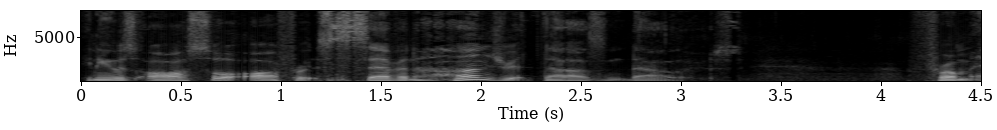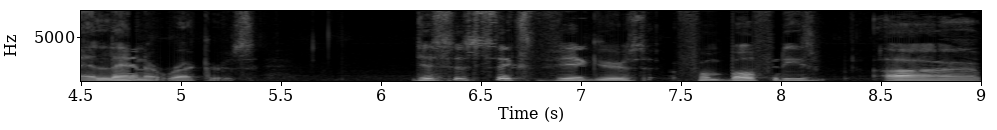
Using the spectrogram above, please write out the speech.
and he was also offered $700,000 from Atlantic Records. This is six figures from both of these uh,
